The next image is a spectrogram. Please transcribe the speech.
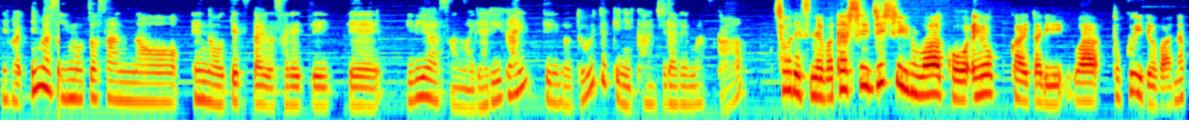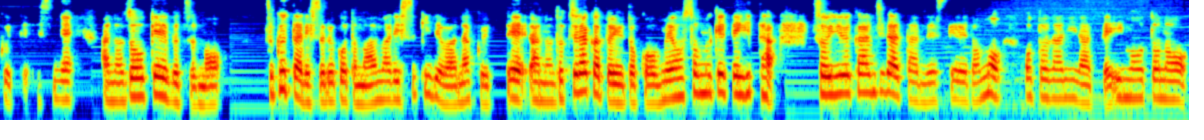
では今、妹さんの絵のお手伝いをされていて、ビビアさんのやりがいっていうのはどういう時に感じられますか？そうですね。私自身は、こう、絵を描いたりは得意ではなくてですね、あの、造形物も作ったりすることもあまり好きではなくって、あの、どちらかというと、こう、目を背けていた、そういう感じだったんですけれども、大人になって妹の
